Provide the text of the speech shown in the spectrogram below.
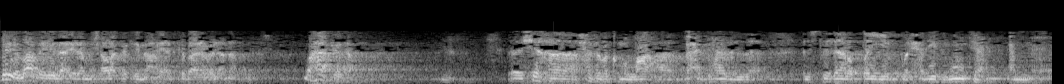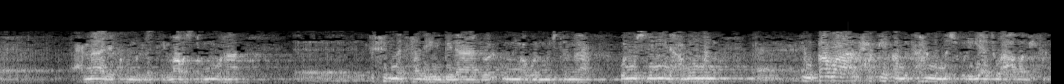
بالإضافة إلى إلى مشاركتي مع هيئة كبار العلماء. وهكذا. شيخ حفظكم الله بعد هذا الاستهلال الطيب والحديث الممتع عن أعمالكم التي مارستموها لخدمة هذه البلاد والأمة والمجتمع والمسلمين عموما انقضى الحقيقة من أهم المسؤوليات وأعظمها.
